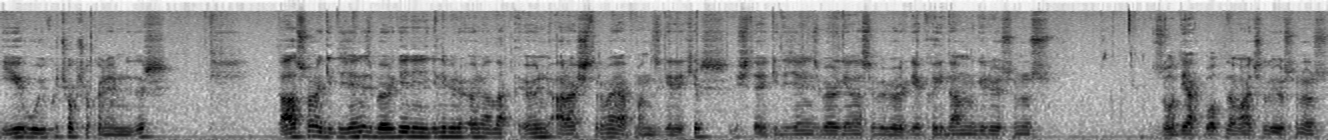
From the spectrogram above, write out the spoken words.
İyi uyku çok çok önemlidir. Daha sonra gideceğiniz bölgeyle ilgili bir ön, ön araştırma yapmanız gerekir. İşte gideceğiniz bölge nasıl bir bölge? Kıyıdan mı giriyorsunuz? Zodyak botla mı açılıyorsunuz?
